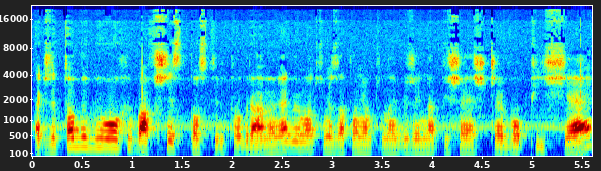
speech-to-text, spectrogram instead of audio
Także to by było chyba wszystko z tym programem. Jakbym o czymś zapomniał, to najwyżej napiszę jeszcze w opisie.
